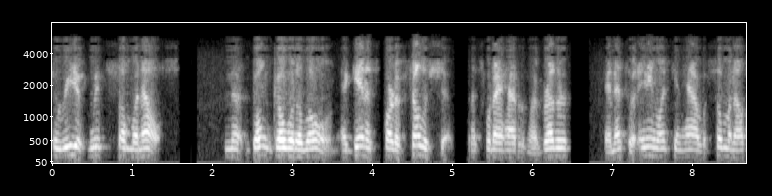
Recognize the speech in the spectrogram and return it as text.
to read it with someone else. No, don't go it alone. Again, it's part of fellowship. That's what I had with my brother, and that's what anyone can have with someone else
